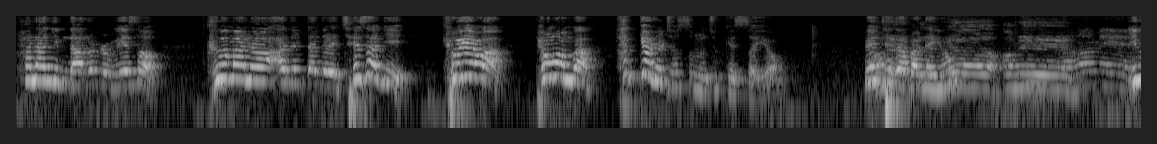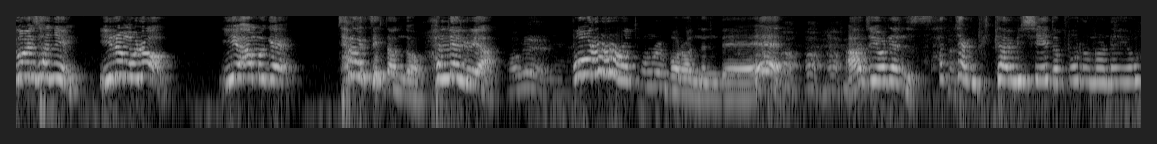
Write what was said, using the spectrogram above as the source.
하나님 나라를 위해서 그 많은 아들 딸들의 재산이 교회와 병원과 학교를 줬으면 좋겠어요. 왜 대답 안 해요? 아멘. 아멘. 이 권사님 이름으로 이 암흑의 장학재단도 할렐루야 아멘. 뽀로로로 돈을 벌었는데 아주 요는 사탕 비타민 C에도 뽀로로네요.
